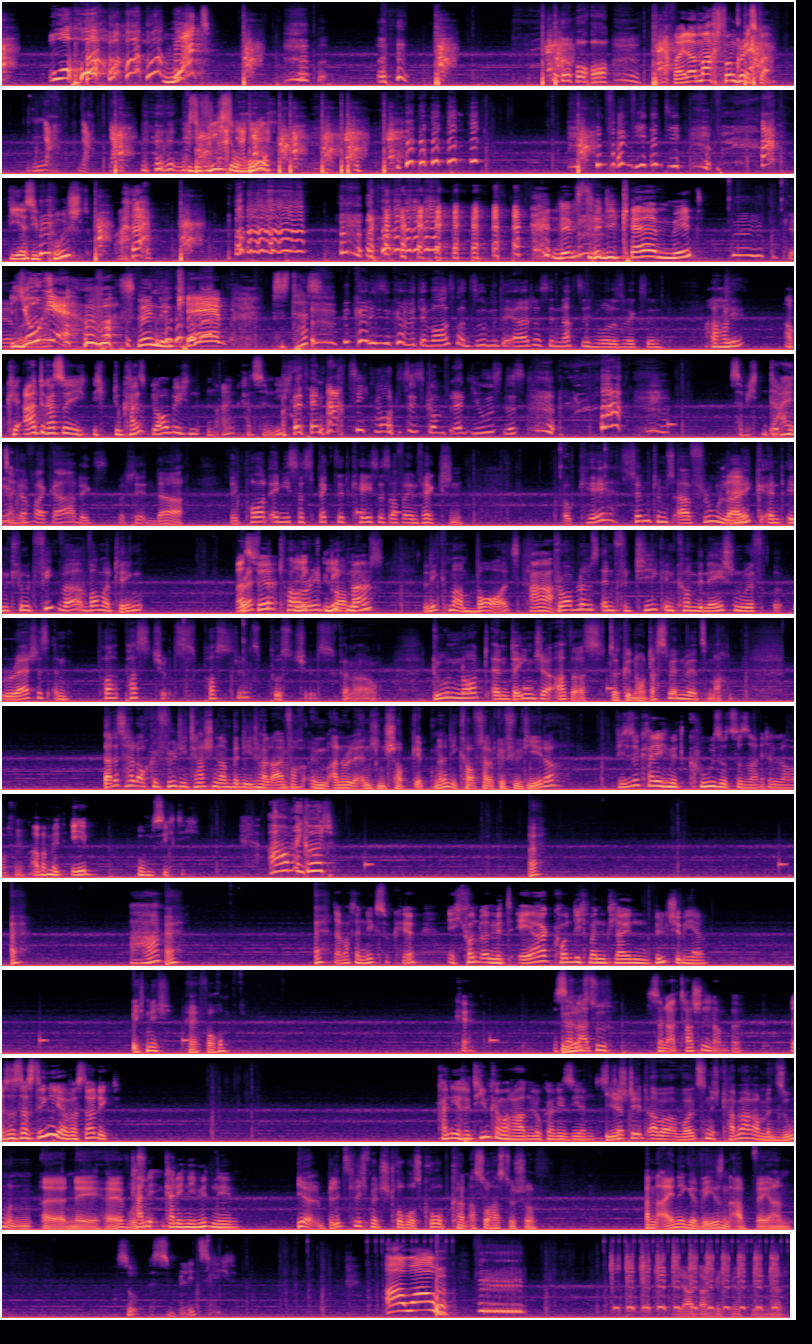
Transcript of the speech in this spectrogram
Oh, what? Bei der Macht von Grayskull. ja, ja, ja. Wieso fliegst du so hoch? Mir die. Wie er sie pusht? Nimmst du die Cam mit? Junge, was für eine Cam? Was ist das? Wie kann ich sie können mit dem Mausrad zoomen mit der R-Taste den Nachtsichtmodus wechseln? Okay. Okay, ah, du kannst, ich, ich, du kannst, glaube ich, nein, kannst du nicht. Der Nachtsichtmodus ist komplett useless. Was habe ich denn Der da jetzt bringt ange... einfach gar nichts. Was steht denn da? Report any suspected cases of infection. Okay, symptoms are flu-like and include fever, vomiting, Was respiratory Lig problems, ligma balls, Ah, problems and fatigue in combination with rashes and pu- pustules. Pustules? Pustules, keine Ahnung. Do not endanger others. Das, genau, das werden wir jetzt machen. Das ist halt auch gefühlt die Taschenlampe, die es halt einfach im Unreal Engine Shop gibt, ne? Die kauft halt gefühlt jeder. Wieso kann ich mit Q so zur Seite laufen? Aber mit E umsichtig. Oh mein Gott! Hä? Hä? Aha. Hä? Hä? Da macht er nichts, okay. Ich konnte mit R konnte ich meinen kleinen Bildschirm hier. Ich nicht. Hä, warum? Okay. Das ist, eine Art, das ist eine Art Taschenlampe. Das ist das Ding hier, was da liegt. Kann ihre Teamkameraden lokalisieren. Das Hier steht aber, wolltest du nicht Kamera mit Zoom und... Äh, nee, hä? Wo kann, kann ich nicht mitnehmen. Hier, Blitzlicht mit Stroboskop kann... Achso, hast du schon. Kann einige Wesen abwehren. Achso, es ist ein Blitzlicht. Ah, wow! Ja, danke, ich bin jetzt behindert.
